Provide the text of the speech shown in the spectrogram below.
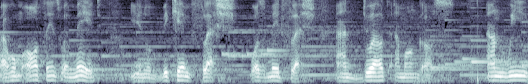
by whom all things were made, you know, became flesh, was made flesh, and dwelt among us. And we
